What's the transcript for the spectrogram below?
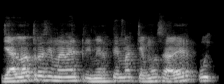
Ya la otra semana el primer tema que vamos a ver uy,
